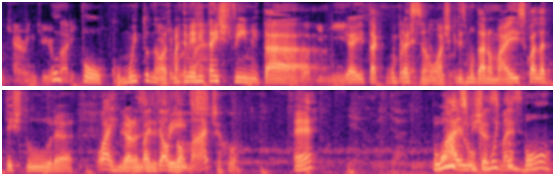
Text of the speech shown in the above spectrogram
diferente? Um pouco, muito não. Mas também a gente tá em stream tá. E aí tá com compressão. Acho que eles mudaram mais qualidade de textura. Uai, melhoraram vai os ter efeitos. automático? É? Uai, Putz, bicho, Lucas, muito mas- bom.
